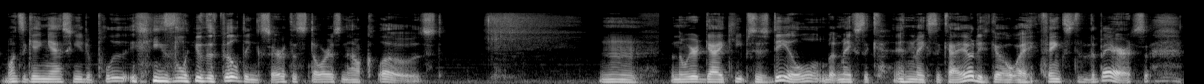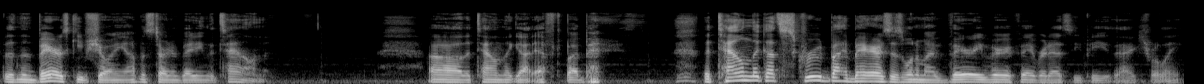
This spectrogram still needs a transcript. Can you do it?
Once again, asking you to please leave the building, sir. The store is now closed. Mm. When the weird guy keeps his deal, but makes the and makes the coyotes go away, thanks to the bears. But then the bears keep showing up and start invading the town. Uh, the town that got effed by bears. the town that got screwed by bears is one of my very, very favorite SCPs, actually.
